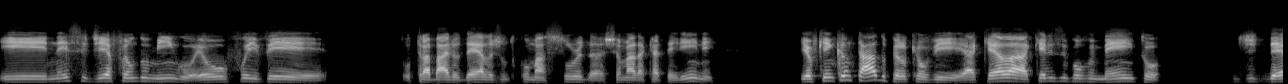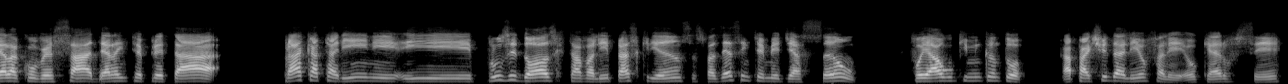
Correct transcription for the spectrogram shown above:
E nesse dia foi um domingo, eu fui ver o trabalho dela junto com uma surda chamada Caterine, e eu fiquei encantado pelo que eu vi. Aquela, aquele desenvolvimento de, dela conversar, dela interpretar para a Catarine e para os idosos que estavam ali, para as crianças, fazer essa intermediação foi algo que me encantou a partir dali eu falei, eu quero ser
